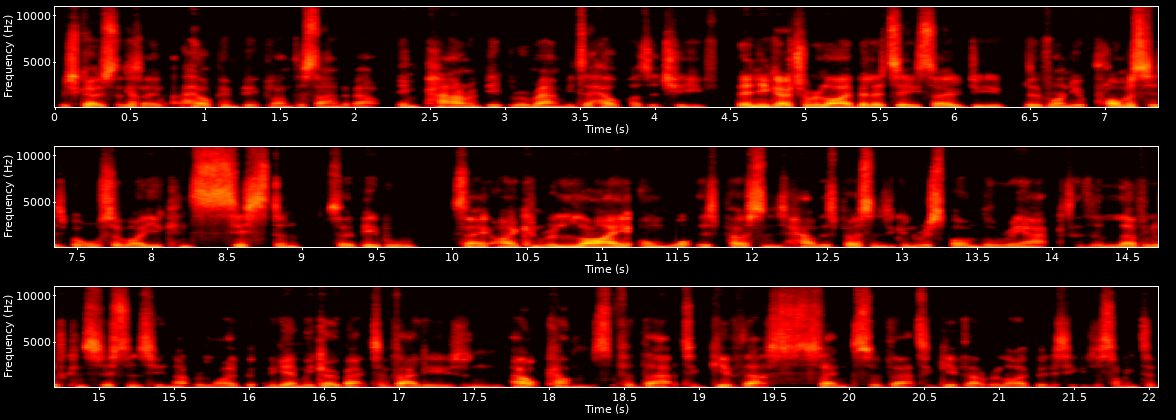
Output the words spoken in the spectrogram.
which goes to yep. say helping people understand about empowering people around me to help us achieve. Then you go to reliability. So do you deliver on your promises, but also are you consistent? So people say I can rely on what this person is, how this person is going to respond or react. There's a level of consistency in that reliability. And again, we go back to values and outcomes for that to give that sense of that, to give that reliability, just something to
